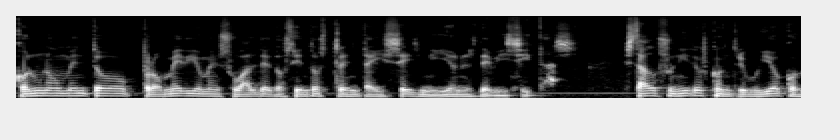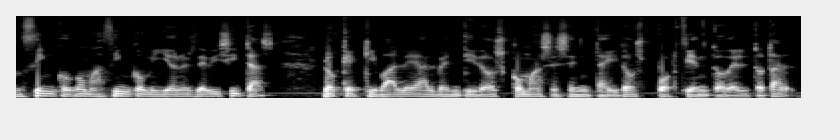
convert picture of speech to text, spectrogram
con un aumento promedio mensual de 236 millones de visitas. Estados Unidos contribuyó con 5,5 millones de visitas, lo que equivale al 22,62% del total.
